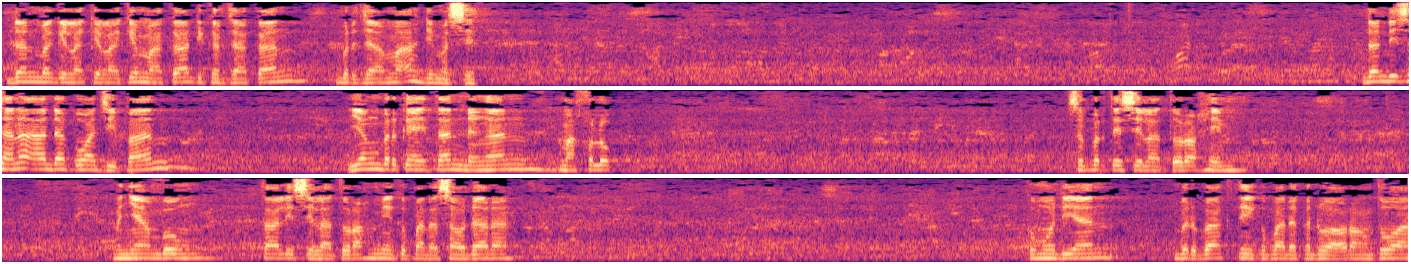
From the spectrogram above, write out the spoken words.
dan bagi laki-laki maka dikerjakan berjamaah di masjid. Dan di sana ada kewajiban yang berkaitan dengan makhluk. Seperti silaturahim. Menyambung tali silaturahmi kepada saudara. Kemudian berbakti kepada kedua orang tua.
